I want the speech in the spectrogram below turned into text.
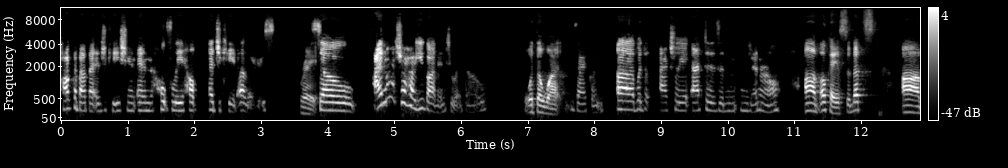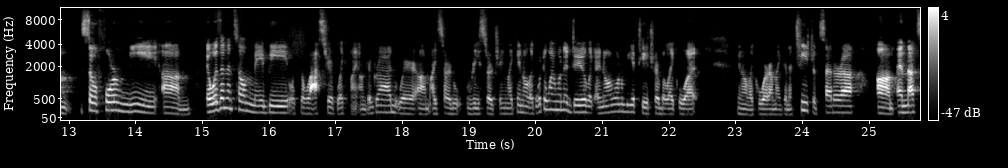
talk about that education and hopefully help educate others. Right. So I'm not sure how you got into it though. With the what? Exactly. Uh, with actually activism in general. Um, okay, so that's um, so for me, um, it wasn't until maybe like the last year of like my undergrad where um, I started researching, like you know, like what do I want to do? Like I know I want to be a teacher, but like what, you know, like where am I going to teach, etc. Um, and that's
